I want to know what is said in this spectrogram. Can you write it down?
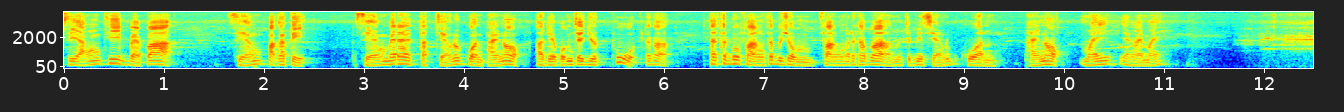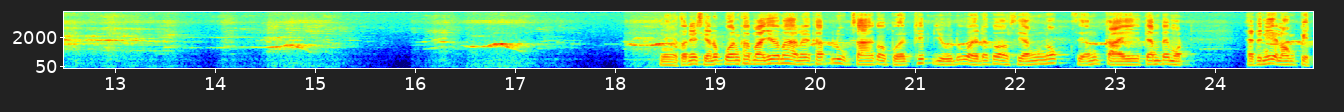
เสียงที่แบบว่าเสียงปกติ เสียงไม่ได้ตัดเสียงรบกวนภายนอกอเดี๋ยวผมจะหยุดพูดแล้วก็ให้ท่านผู้ฟังท่านผู้ชมฟังนะครับว่ามันจะมีเสียงรบกวนภายนอกไหมยังไงไหมนี่ตอนนี้เสียงรบกวนเข้ามาเยอะมากเลยครับ ลูกชายก็เปิดคลิปอยู่ด้วย แล้วก็เสียงนกเสียงไก่เต็มไปหมด แต่ทีนี้ลองปิด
